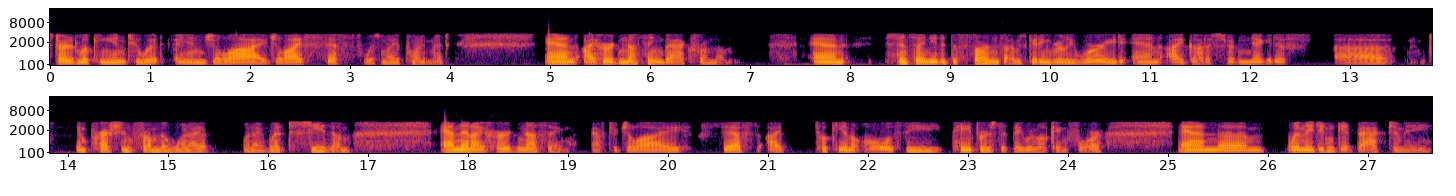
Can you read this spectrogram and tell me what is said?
started looking into it in July. July 5th was my appointment. And I heard nothing back from them. And since I needed the funds, I was getting really worried, and I got a sort of negative uh, impression from them when I when I went to see them. And then I heard nothing after July 5th. I took in all of the papers that they were looking for, and um, when they didn't get back to me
